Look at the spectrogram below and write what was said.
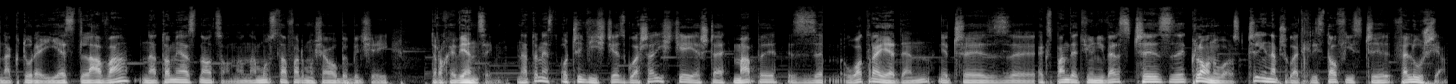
na której jest lawa, natomiast no co, no na Mustafar musiałoby być jej trochę więcej. Natomiast oczywiście zgłaszaliście jeszcze mapy z Łotra 1, czy z Expanded Universe, czy z Clone Wars, czyli na przykład Christophis czy Felucia.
